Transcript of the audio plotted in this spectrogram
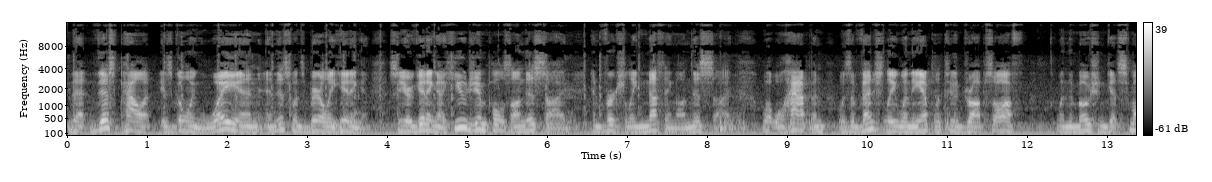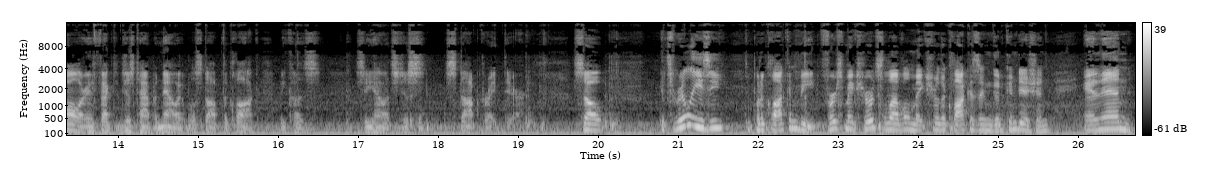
that this pallet is going way in and this one's barely hitting it. So you're getting a huge impulse on this side and virtually nothing on this side. What will happen was eventually when the amplitude drops off, when the motion gets smaller, in fact, it just happened now, it will stop the clock because see how it's just stopped right there. So it's real easy to put a clock in beat. First, make sure it's level, make sure the clock is in good condition, and then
